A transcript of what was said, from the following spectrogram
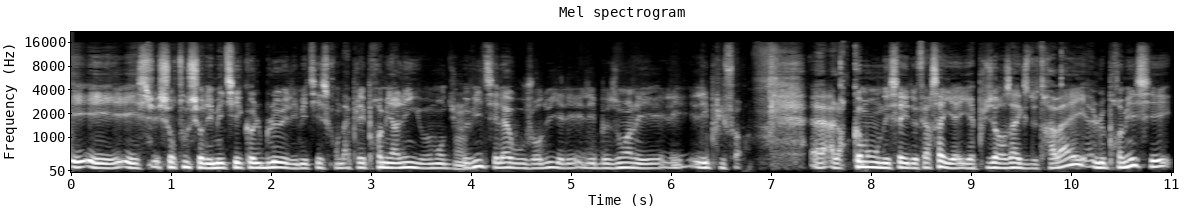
Et, surtout sur les métiers col bleu et les métiers ce qu'on appelait première ligne au moment du mmh. Covid, c'est là où aujourd'hui il y a les, besoins les, plus forts. alors comment on essaye de faire ça? Il y, a, il y a plusieurs axes de travail. Le premier, c'est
